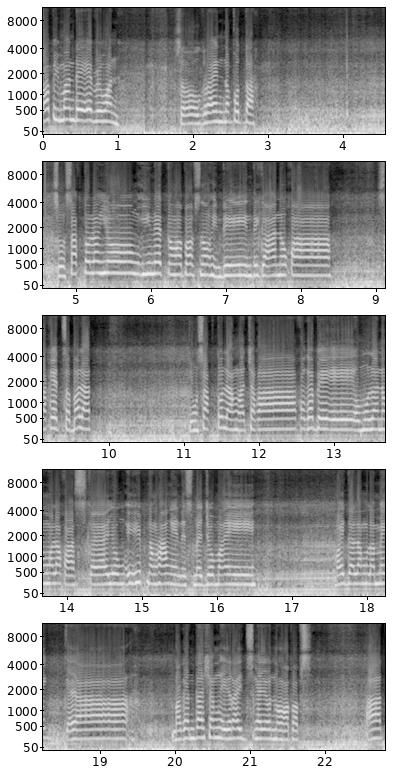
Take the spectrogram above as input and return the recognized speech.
Happy Monday everyone. So grind na punta So sakto lang yung init mga paps no? Hindi, hindi gaano ka sakit sa balat. Yung sakto lang at saka kagabi eh, umulan ng malakas. Kaya yung ihip ng hangin is medyo may May dalang lamig. Kaya maganda siyang i-rides ngayon mga paps. At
